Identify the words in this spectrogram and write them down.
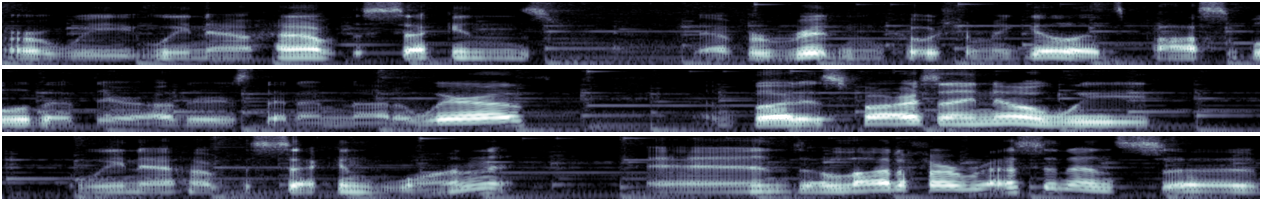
or we we now have the second ever written kosher Megillah. It's possible that there are others that I'm not aware of, but as far as I know, we we now have the second one, and a lot of our residents. Uh,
